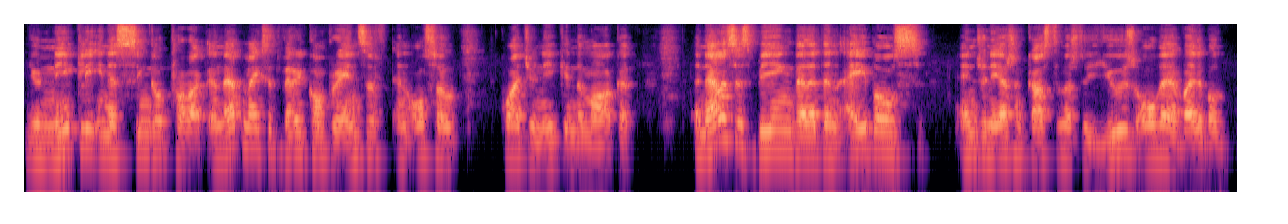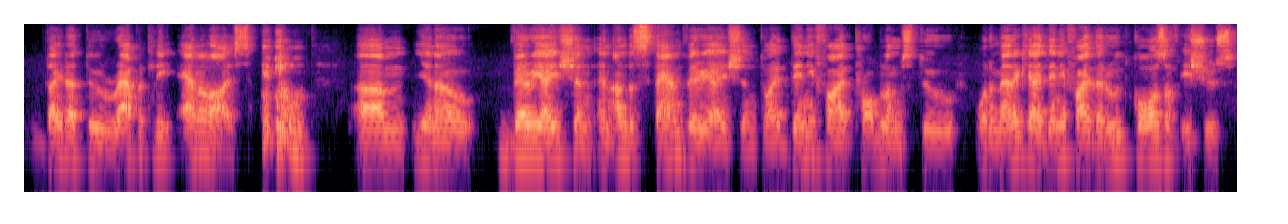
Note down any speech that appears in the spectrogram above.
uniquely in a single product. And that makes it very comprehensive and also quite unique in the market. Analysis being that it enables engineers and customers to use all their available data to rapidly analyze, um, you know, variation and understand variation to identify problems, to automatically identify the root cause of issues,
